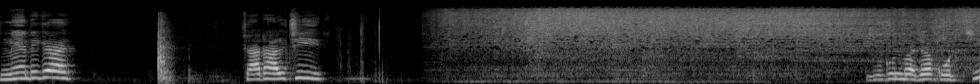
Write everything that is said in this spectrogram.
নে দিকে। চা ঢালছি। বেগুন ভাজা করছি।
